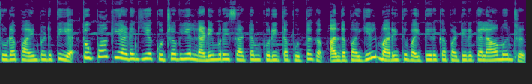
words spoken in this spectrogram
சுட பயன்படுத்திய துப்பாக்கி அடங்கிய குற்றவியல் நடைமுறை சட்டம் குறித்த புத்தகம் அந்த பையில் மறைத்து வைத்திருக்கப்பட்டிருக்கலாம் என்று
